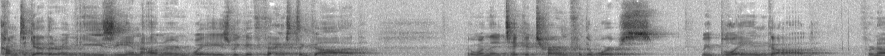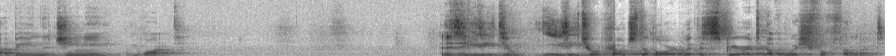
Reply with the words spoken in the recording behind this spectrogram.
come together in easy and unearned ways, we give thanks to God. But when they take a turn for the worse, we blame God for not being the genie we want. It is easy to, easy to approach the Lord with the spirit of wish fulfillment,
